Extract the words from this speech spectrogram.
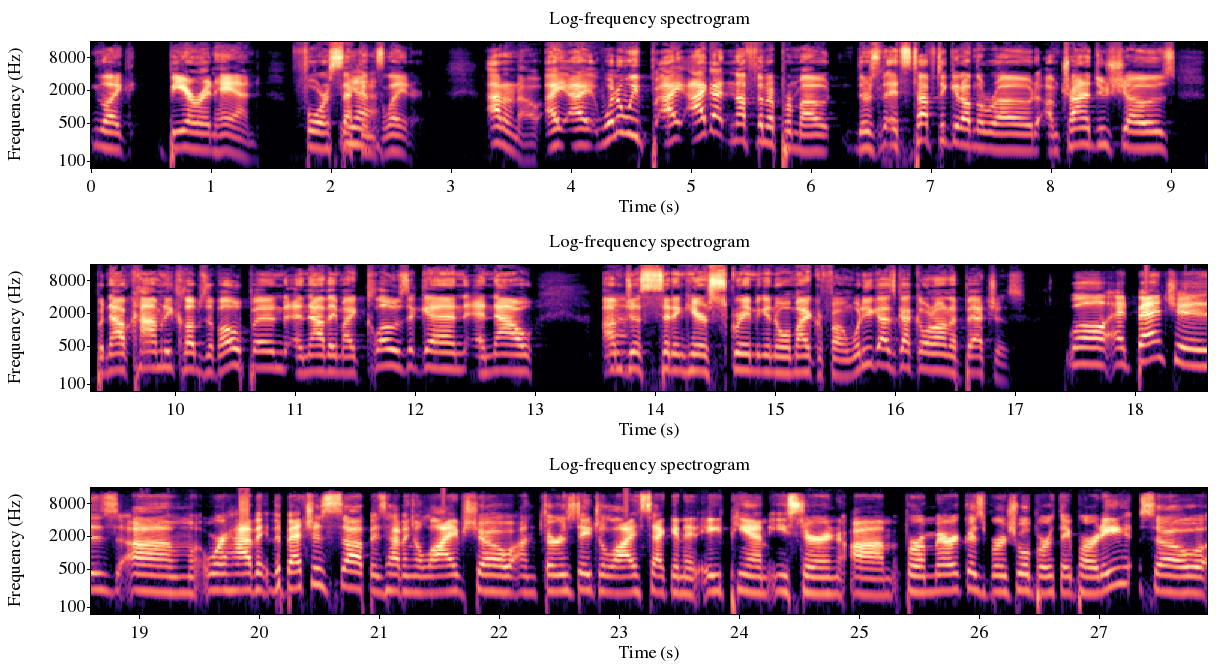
like beer in hand four seconds Yeah. later. I don't know. I, I what do we I, I got nothing to promote. There's it's tough to get on the road. I'm trying to do shows, but now comedy clubs have opened and now they might close again and now I'm just sitting here screaming into a microphone. What do you guys got going on at Betches? Well, at Betches, um, we're having the Betches Sup is having a live show on Thursday, July 2nd at 8 p.m. Eastern um, for America's virtual birthday party. So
